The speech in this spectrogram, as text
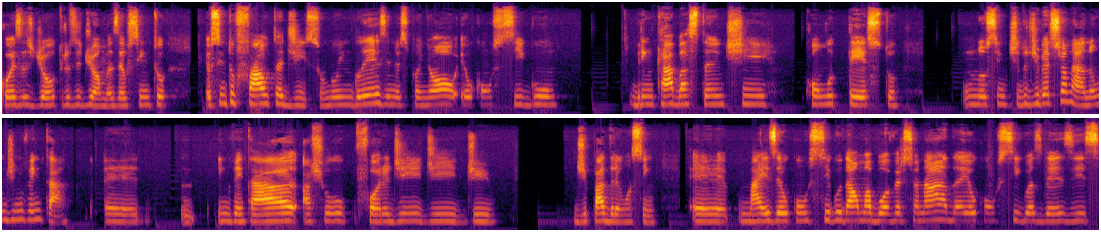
coisas de outros idiomas. Eu sinto, eu sinto falta disso. No inglês e no espanhol eu consigo brincar bastante com o texto no sentido de versionar, não de inventar. É, inventar acho fora de, de, de, de padrão, assim. É, mas eu consigo dar uma boa versionada, eu consigo, às vezes,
